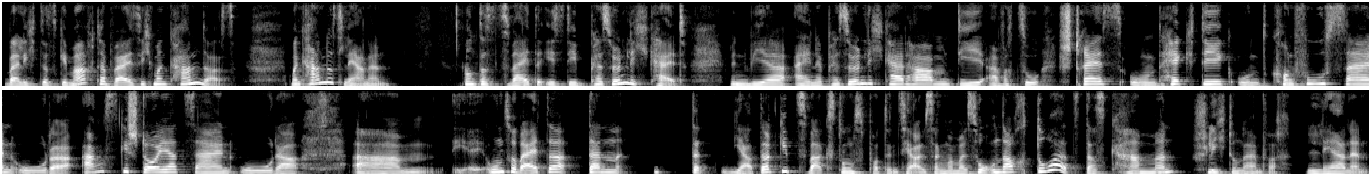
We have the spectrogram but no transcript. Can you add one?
weil ich das gemacht habe, weiß ich, man kann das. Man kann das lernen. Und das zweite ist die Persönlichkeit. Wenn wir eine Persönlichkeit haben, die einfach zu Stress und Hektik und konfus sein oder angstgesteuert sein oder ähm, und so weiter, dann da, ja, dort gibt's Wachstumspotenzial, sagen wir mal so. Und auch dort, das kann man schlicht und einfach lernen.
